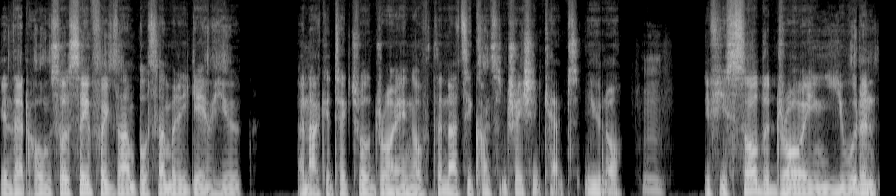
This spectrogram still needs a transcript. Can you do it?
in that home. So, say, for example, somebody gave you an architectural drawing of the Nazi concentration camps, you know. Hmm. If you saw the drawing, you wouldn't,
